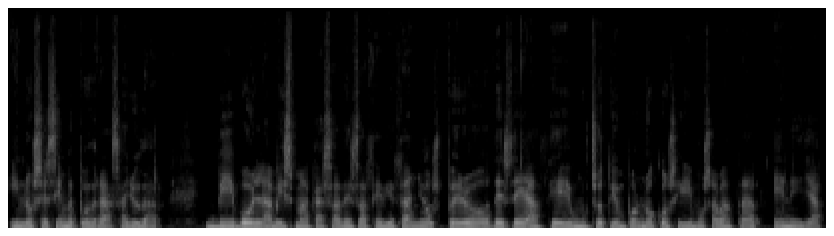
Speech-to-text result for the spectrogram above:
y no sé si me podrás ayudar. Vivo en la misma casa desde hace 10 años, pero desde hace mucho tiempo no conseguimos avanzar en ella.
